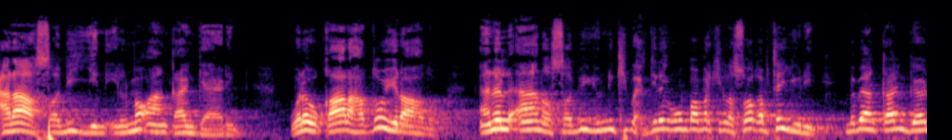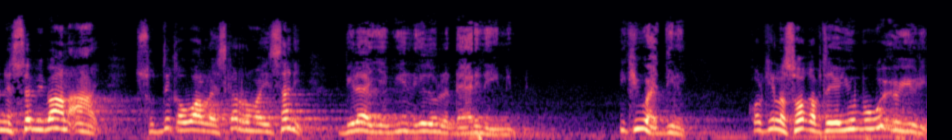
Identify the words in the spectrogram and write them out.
calaa sabiyin ilmo aan qaangaadhin. Walow qaala hadduu yidhaahdo ana alaana sabiyu ninkii wax dilay uunbaa markii la soo qabtay yidhi mabaan qaangaadhina sabi baan ahay. Sudiqa waa layska rumaysani bilaa yemiinin iyadoon la dhaarinaynin ninkii wax dilay. Kolkii la soo qabtay ayuunbuu wuxuu yidhi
